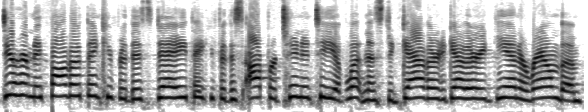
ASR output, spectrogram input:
dear Heavenly Father, thank you for this day. Thank you for this opportunity of letting us to gather together again around the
